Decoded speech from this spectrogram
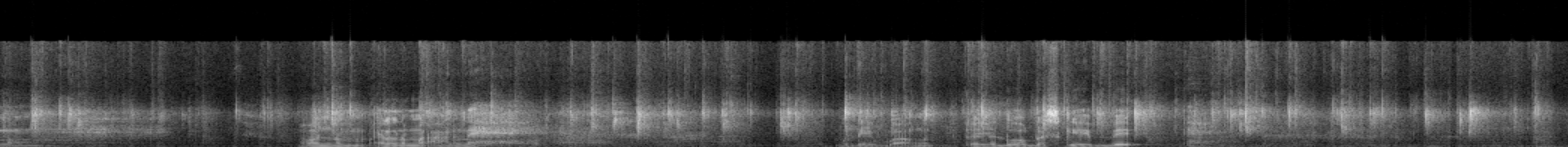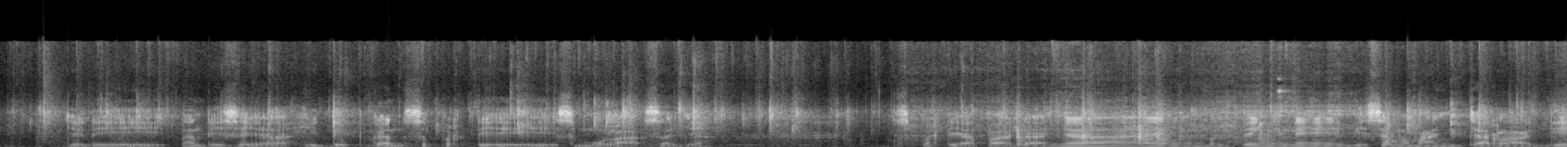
6L6 oh 6L6 aneh. Gede banget kayak 12 GB jadi nanti saya hidupkan seperti semula saja. Seperti apa adanya yang penting ini bisa memancar lagi.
